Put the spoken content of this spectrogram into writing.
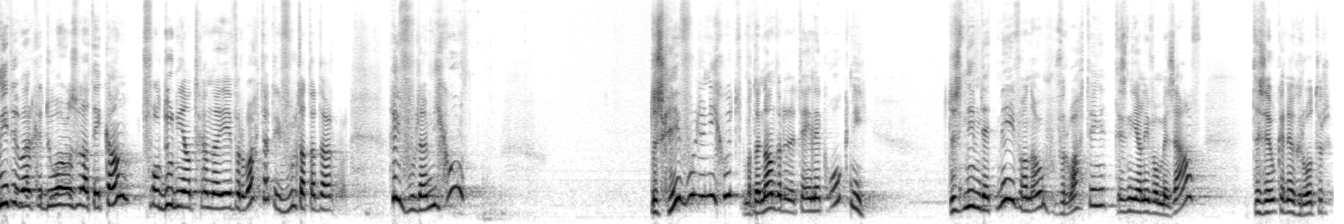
Medewerker doet alles wat hij kan. Het voldoet niet aan hetgeen dat jij verwacht had. Hij voelt dat er daar... Hij voelt dat niet goed. Dus jij voelt je niet goed, maar de andere uiteindelijk ook niet. Dus neem dit mee van oh, verwachtingen. Het is niet alleen voor mezelf, het is ook in een groter,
